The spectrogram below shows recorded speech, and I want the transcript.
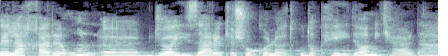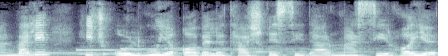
بالاخره اون جایزه رو که شکلات بود و پیدا می‌کردن. ولی هیچ الگوی قابل تشخیصی در مسیرهای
